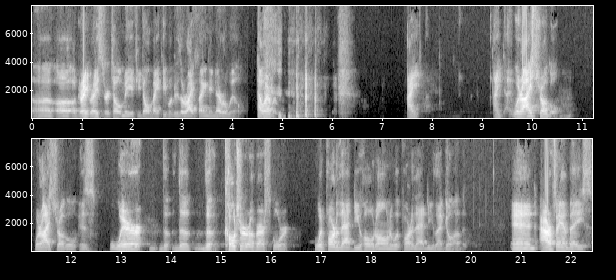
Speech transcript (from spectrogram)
uh, a, a great racer told me, if you don't make people do the right thing, they never will. However, I, I, where I struggle, where I struggle is where the the the culture of our sport. What part of that do you hold on, and what part of that do you let go of it? And our fan base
